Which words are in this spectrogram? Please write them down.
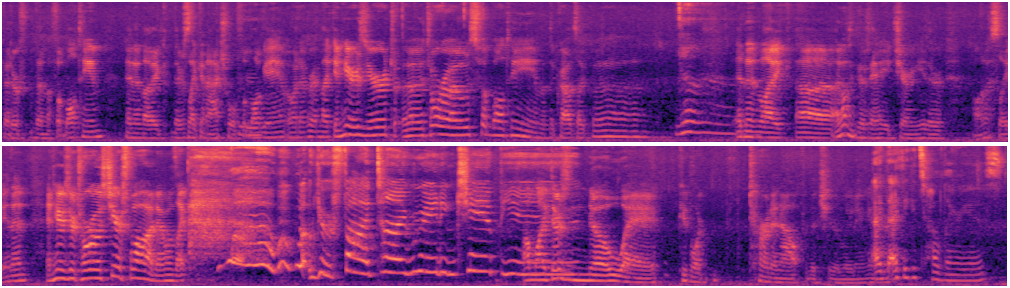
better than the football team, and then like there's like an actual Mm-hmm. football game or whatever, and like and here's your t- uh, Toros football team, and the crowd's like, uh, and then like uh, I don't think there's any cheering either, honestly, and then and here's your Toros cheer squad, and everyone's like, ah. Whoa, whoa, you're five-time reigning champion. I'm like, there's no way people are turning out for the cheerleading. I, I think it's hilarious.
